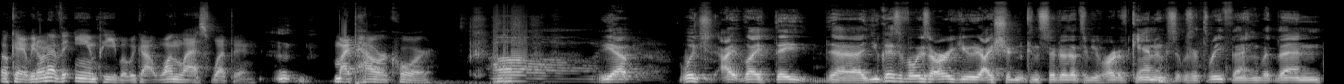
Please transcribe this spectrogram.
okay, we don't have the EMP, but we got one last weapon. Mm. My power core. Oh. Yep. Which I like. They, uh, you guys have always argued I shouldn't consider that to be part of canon because it was a three thing. But then,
